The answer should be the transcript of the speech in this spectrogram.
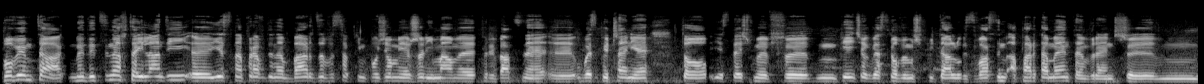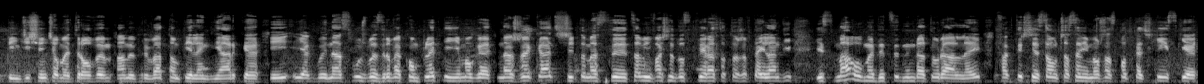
Powiem tak, medycyna w Tajlandii e, jest naprawdę na bardzo wysokim poziomie. Jeżeli mamy prywatne e, ubezpieczenie, to jesteśmy w mm, pięciogwiazdkowym szpitalu z własnym apartamentem wręcz mm, 50-metrowym. Mamy prywatną pielęgniarkę i jakby na służbę zdrowia kompletnie nie mogę narzekać. Natomiast e, co mi właśnie doskwiera to to, że w Tajlandii jest mało medycyny naturalnej. Faktycznie są czasami można spotkać chińskie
